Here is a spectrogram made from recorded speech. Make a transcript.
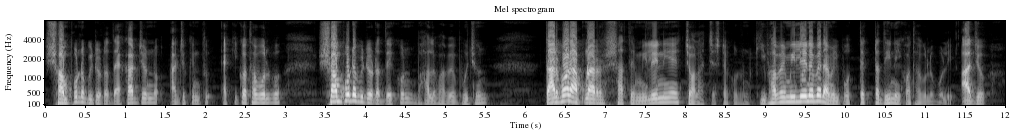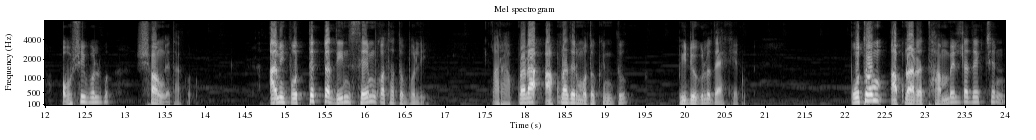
সম্পূর্ণ ভিডিওটা দেখার জন্য আজও কিন্তু একই কথা বলব। সম্পূর্ণ ভিডিওটা দেখুন, ভালোভাবে বুঝুন। তারপর আপনার সাথে মিলে নিয়ে চলার চেষ্টা করুন। কীভাবে মিলিয়ে নেবেন আমি প্রত্যেকটা দিন এই কথাগুলো বলি। আজও অবশ্যই বলব, সঙ্গে থাকুন। আমি প্রত্যেকটা দিন সেম কথা তো বলি। আর আপনারা আপনাদের মতো কিন্তু ভিডিওগুলো দেখেন। প্রথম আপনার থাম্বেলটা দেখছেন,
